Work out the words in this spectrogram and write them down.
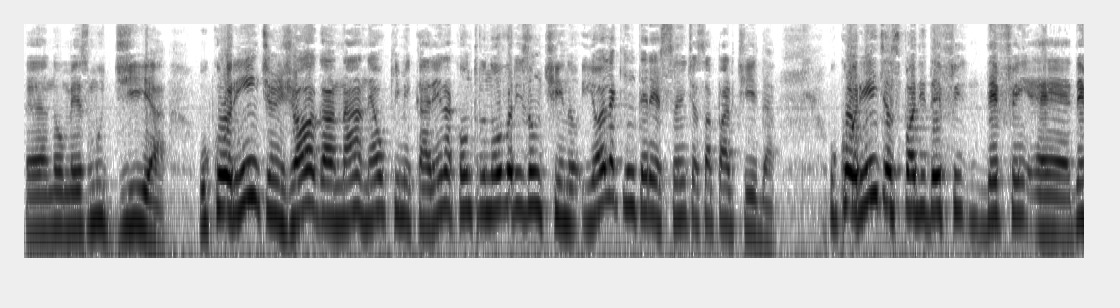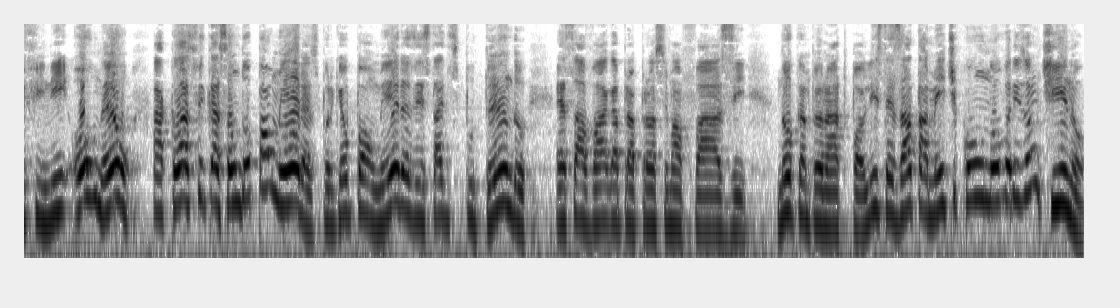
eh, no mesmo dia. O Corinthians joga na Neoquímica Arena contra o Novo Horizontino. E olha que interessante essa partida. O Corinthians pode defi defi é, definir ou não a classificação do Palmeiras, porque o Palmeiras está disputando essa vaga para a próxima fase no Campeonato Paulista exatamente com o Novo Horizontino.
